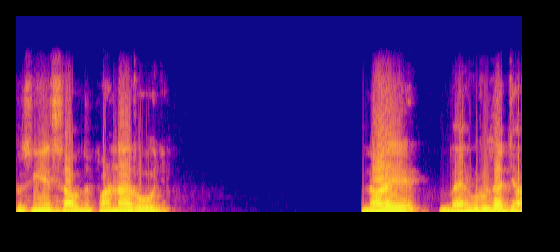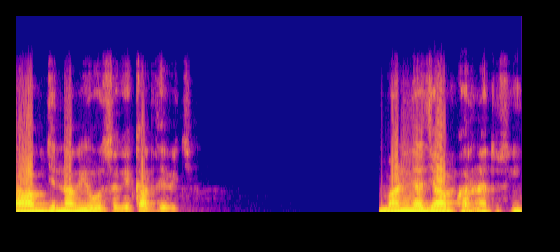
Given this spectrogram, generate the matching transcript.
ਤੁਸੀਂ ਇਹ ਸ਼ਬਦ ਪੜ੍ਹਨਾ ਰੋਜ਼। ਨਾਲੇ ਵਾਹਿਗੁਰੂ ਦਾ ਜਾਪ ਜਿੰਨਾ ਵੀ ਹੋ ਸਕੇ ਘਰ ਦੇ ਵਿੱਚ। ਬਾਣੀ ਦਾ ਜਾਪ ਕਰਨਾ ਤੁਸੀਂ।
